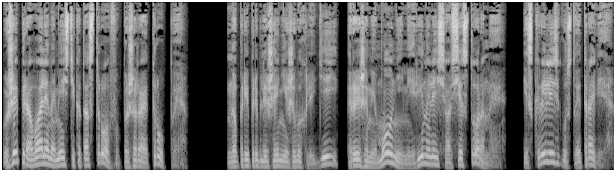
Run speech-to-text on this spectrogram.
уже пировали на месте катастрофы, пожирая трупы. Но при приближении живых людей рыжими молниями ринулись во все стороны и скрылись в густой траве.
